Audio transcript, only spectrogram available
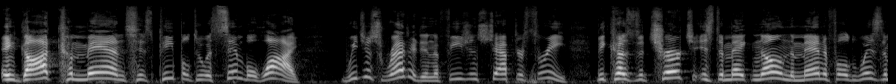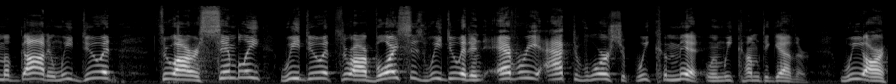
And God commands his people to assemble. Why? We just read it in Ephesians chapter 3. Because the church is to make known the manifold wisdom of God, and we do it through our assembly, we do it through our voices, we do it in every act of worship we commit when we come together. We are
